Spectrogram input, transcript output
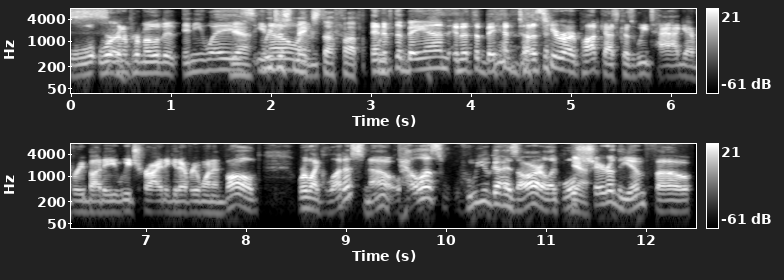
w- So- we're going to promote it anyways." yeah you we know? just make and, stuff up and We- if the band and if the band does hear our podcast because we tag everybody, we try to get everyone involved. We're like, let us know. Tell us who you guys are. Like, we'll Yeah. share the info.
